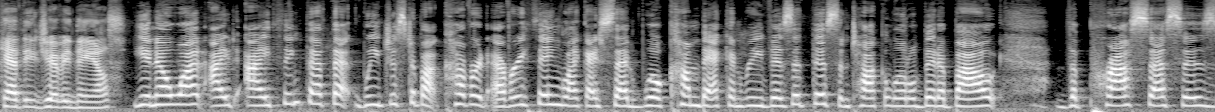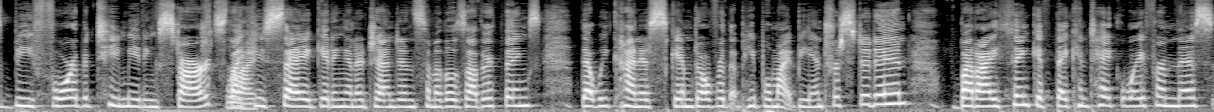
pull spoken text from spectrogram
Kathy, do you have anything else? You know what? I, I think that, that we just about covered everything. Like I said, we'll come back and revisit this and talk a little bit about the processes before the team meeting starts. Like Right. you say, getting an agenda and some of those other things that we kind of skimmed over that people might be interested in. But I think if they can take away from this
